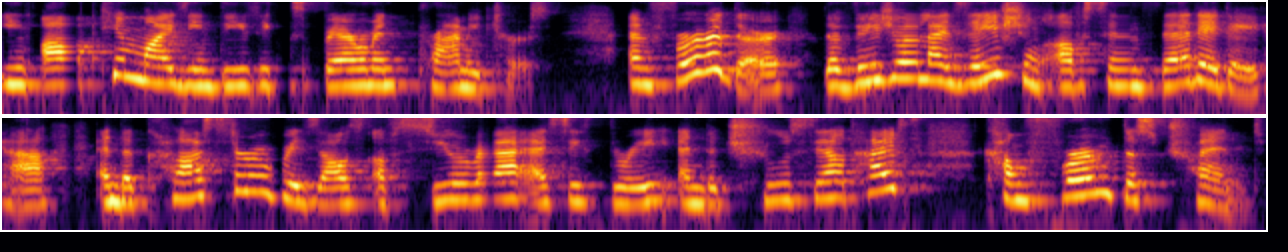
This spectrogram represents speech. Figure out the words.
in optimizing these experiment parameters. And further, the visualization of synthetic data and the clustering results of Seurat, SC3, and the true cell types confirm this trend.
